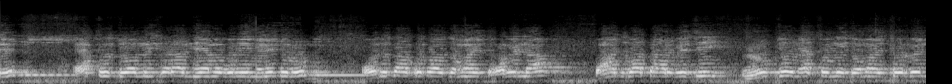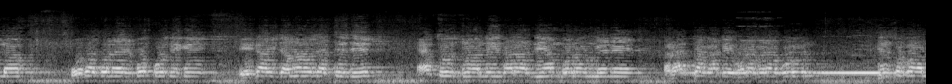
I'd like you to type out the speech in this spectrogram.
যে একশো চুয়াল্লিশ ধারার নিয়মাবলী মেনে চলুন। অযথা কোথাও জমায়েত হবেন না। পাঁচ বা তার বেশি লোকজন একসঙ্গে জমায়েত করবেন না। প্রশাসনের পক্ষ থেকে এটাই জানানো যাচ্ছে যে, একশো চুয়াল্লিশ ধারা নিয়ম কানুন মেনে রাস্তাঘাটে ঘোরাফেরা করুন। যে সকল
